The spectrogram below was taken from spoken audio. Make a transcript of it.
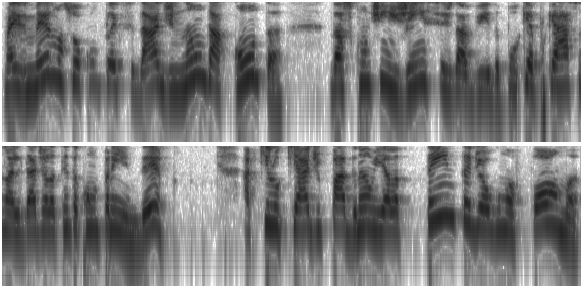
mas mesmo a sua complexidade não dá conta das contingências da vida. Por quê? Porque a racionalidade ela tenta compreender aquilo que há de padrão e ela tenta de alguma forma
